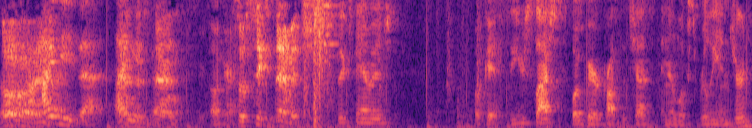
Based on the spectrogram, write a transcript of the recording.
Oh, I need that. I I need that. understand. okay. So 6 damage. Six damage. Okay, so you slash this bugbear across the chest and it looks really injured.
